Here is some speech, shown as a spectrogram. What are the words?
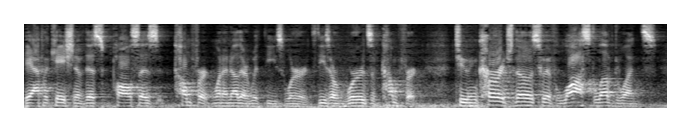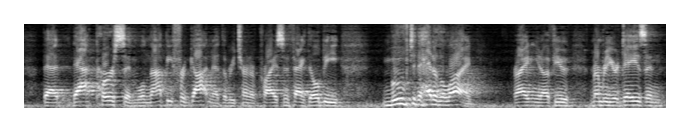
the application of this, Paul says, comfort one another with these words. These are words of comfort to encourage those who have lost loved ones that that person will not be forgotten at the return of Christ. In fact, they'll be moved to the head of the line, right? You know, if you remember your days in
